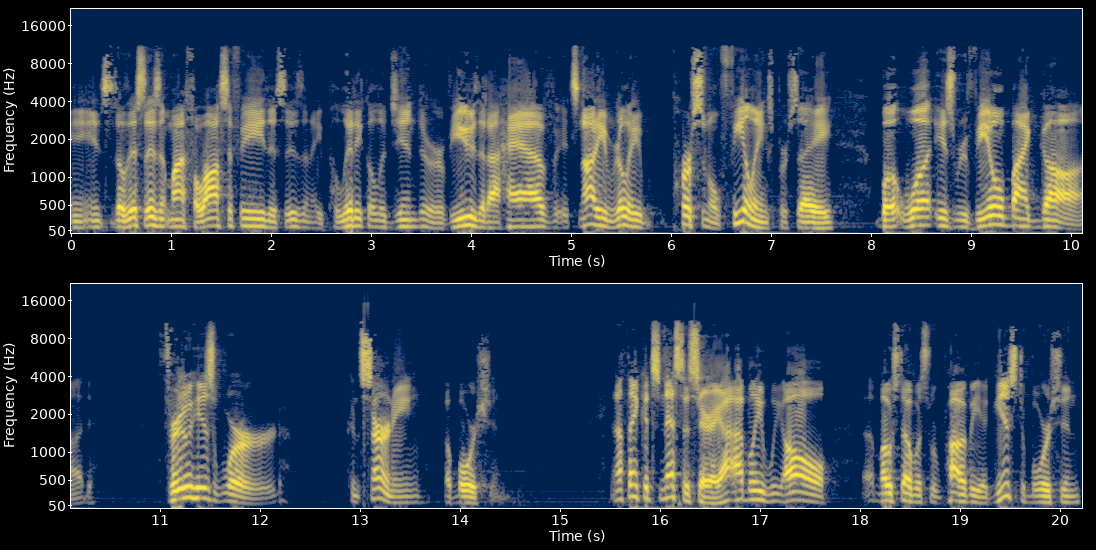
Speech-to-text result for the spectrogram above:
And so this isn't my philosophy. This isn't a political agenda or view that I have. It's not even really personal feelings per se, but what is revealed by God through His Word concerning abortion. And I think it's necessary. I believe we all, uh, most of us would probably be against abortion,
